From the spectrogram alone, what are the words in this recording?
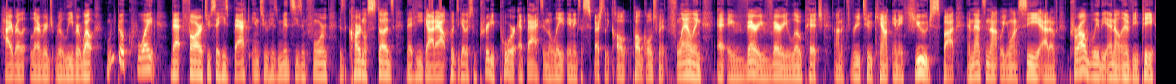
high leverage reliever. Well, wouldn't go quite that far to say he's back into his midseason form as the Cardinal studs that he got out put together some pretty poor at bats in the late innings, especially Paul Goldschmidt flailing at a very, very low pitch on a 3 2 count in a huge spot. And that's not what you want to see out of probably the NL MVP.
